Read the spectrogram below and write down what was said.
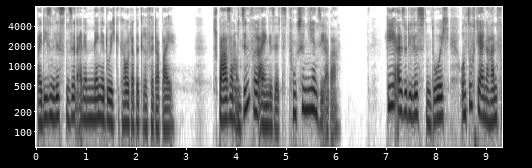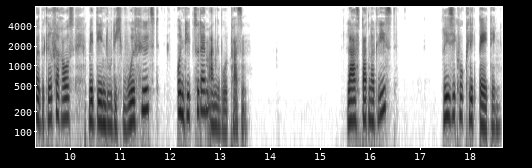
bei diesen Listen sind eine Menge durchgekauter Begriffe dabei. Sparsam und sinnvoll eingesetzt funktionieren sie aber. Geh also die Listen durch und such dir eine Handvoll Begriffe raus, mit denen du dich wohlfühlst und die zu deinem Angebot passen. Last but not least Risiko Clickbaiting.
